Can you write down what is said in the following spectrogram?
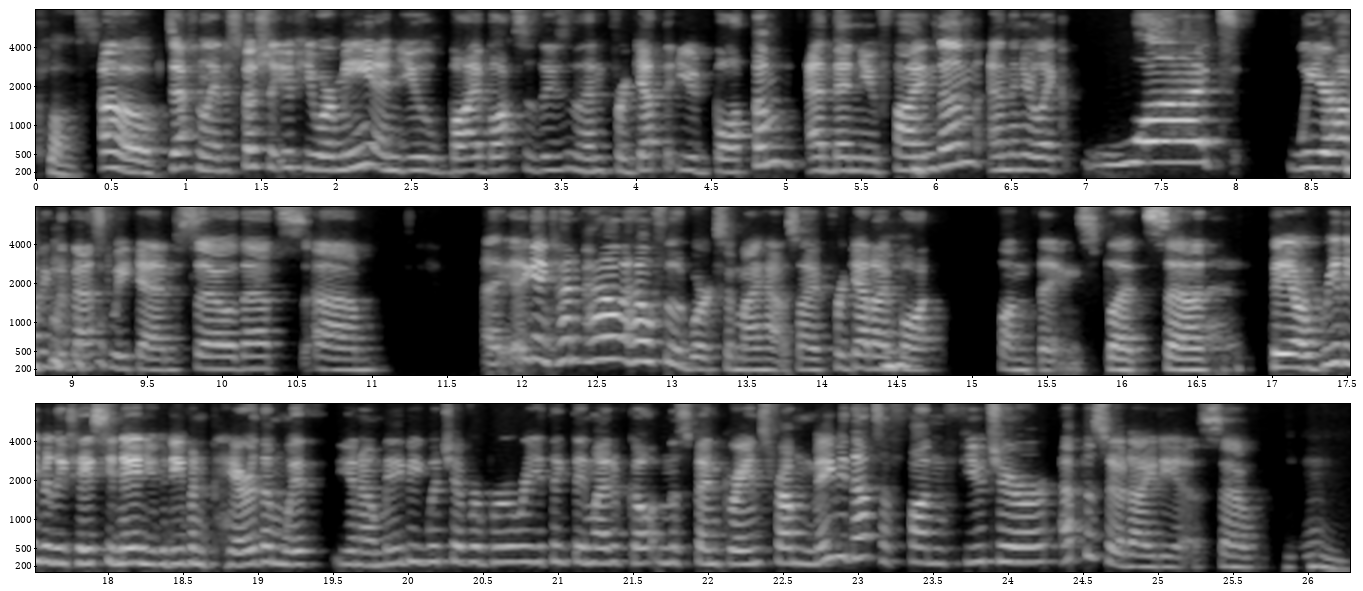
class. Oh, definitely. And especially if you are me and you buy boxes of these and then forget that you'd bought them and then you find them and then you're like, what? We are having the best weekend. So that's um again, kind of how how food works in my house. I forget I Mhm. bought fun things, but uh, they are really really tasty. And you could even pair them with you know maybe whichever brewery you think they might have gotten the spent grains from. Maybe that's a fun future episode idea. So Mm.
